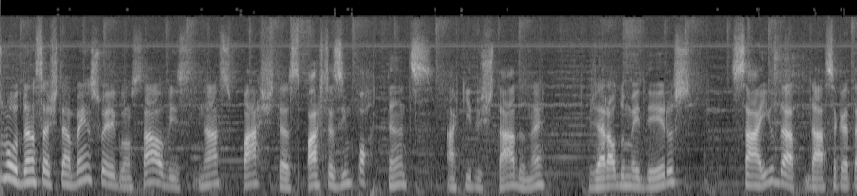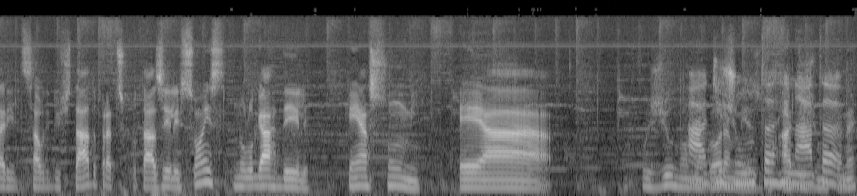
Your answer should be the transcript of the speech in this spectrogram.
mudanças também, Sueli Gonçalves, nas pastas, pastas importantes aqui do estado, né? Geraldo Medeiros saiu da, da Secretaria de Saúde do Estado para disputar as eleições. No lugar dele, quem assume é a. Fugiu o nome a agora adjunta, mesmo. Renata. Adjunta, né?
